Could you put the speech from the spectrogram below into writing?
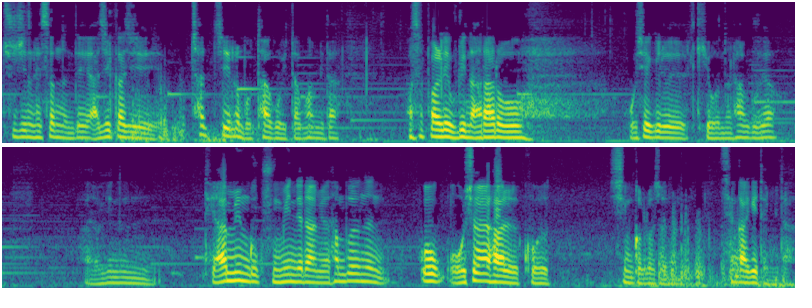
추진을 했었는데 아직까지 찾지를 못하고 있다고 합니다. 와서 빨리 우리나라로 오시길 기원을 하고요. 아, 여기는 대한민국 국민이라면 한 번은 꼭 오셔야 할 곳인 걸로 저는 생각이 됩니다.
